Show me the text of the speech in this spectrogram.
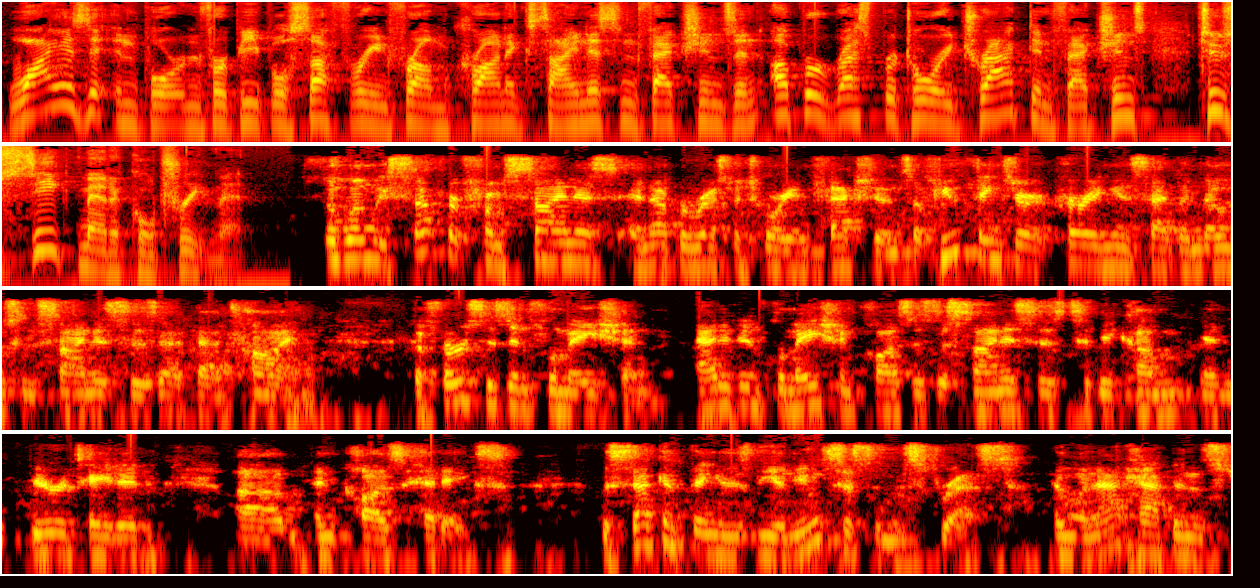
why is it important for people suffering from chronic sinus infections and upper respiratory tract infections to seek medical treatment? So when we suffer from sinus and upper respiratory infections, a few things are occurring inside the nose and sinuses at that time. The first is inflammation. Added inflammation causes the sinuses to become irritated um, and cause headaches. The second thing is the immune system is stressed. And when that happens,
